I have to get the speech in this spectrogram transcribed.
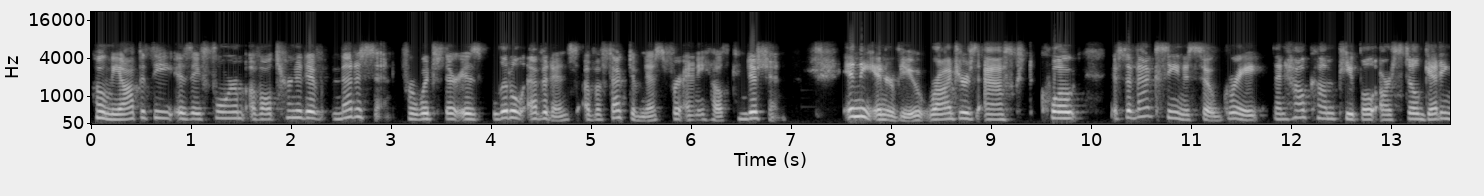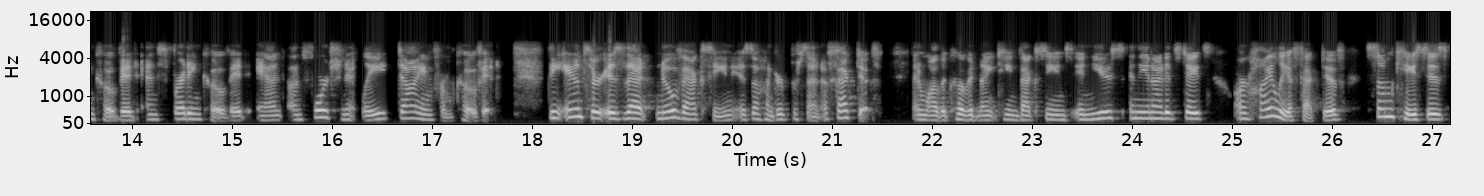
Homeopathy is a form of alternative medicine for which there is little evidence of effectiveness for any health condition. In the interview, Rodgers asked, quote, if the vaccine is so great, then how come people are still getting COVID and spreading COVID and unfortunately dying from COVID? The answer is that no vaccine is 100% effective. And while the COVID 19 vaccines in use in the United States are highly effective, some cases,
